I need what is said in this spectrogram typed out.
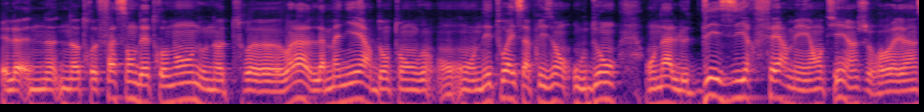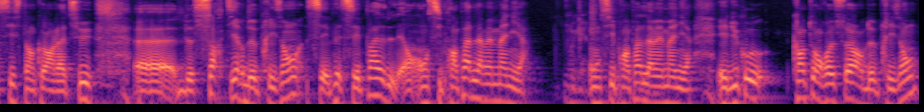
notre façon d'être au monde ou notre voilà la manière dont on, on, nettoie sa prison ou dont on a le désir ferme et entier, hein, je insiste encore là-dessus, de sortir de prison, c'est pas on s'y prend pas de la même manière. On s'y prend pas de la même manière. Et du coup, quand on ressort de prison,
